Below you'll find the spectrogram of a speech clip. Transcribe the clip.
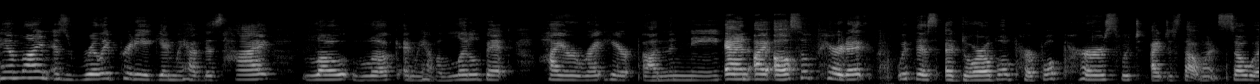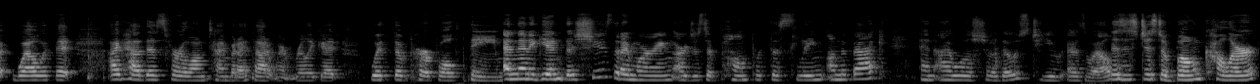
hemline is really pretty. Again, we have this high low look and we have a little bit higher right here on the knee. And I also paired it with this adorable purple purse which I just thought went so well with it. I've had this for a long time but I thought it went really good with the purple theme. And then again the shoes that I'm wearing are just a pump with the sling on the back and I will show those to you as well. This is just a bone color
